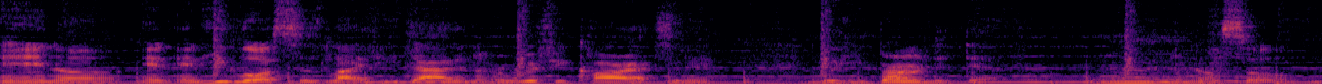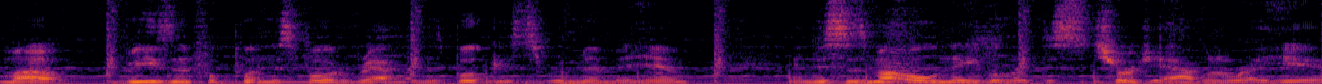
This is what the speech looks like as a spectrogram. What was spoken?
and uh and, and he lost his life. He died in a horrific car accident where he burned to death. Mm. You know, so my reason for putting this photograph in this book is to remember him. And this is my old neighborhood. This is Church Avenue right here,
